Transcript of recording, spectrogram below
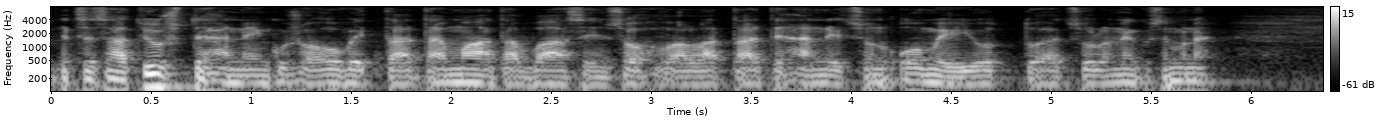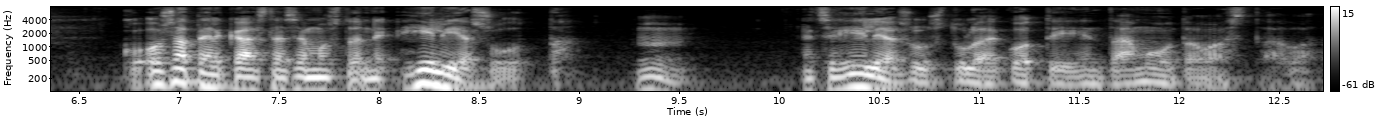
Että sä saat just tehdä niin kuin se huvittaa tai maata vaan siinä sohvalla tai tehdä niitä sun omia juttuja. Että sulla on niin kuin semmoinen, kun osa pelkää sitä semmoista niin hiljaisuutta. Mm. Että se hiljaisuus tulee kotiin tai muuta vastaavaa.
